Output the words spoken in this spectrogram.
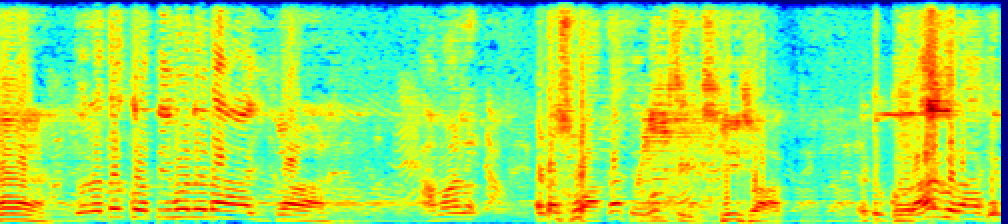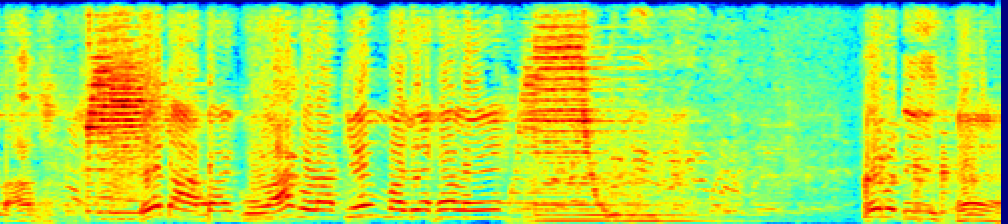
হ্যাঁ তোরা তো কতি মনে নাই আমার একটা শখ আছে বুঝছিস কি শখ একটু ঘোরা ঘোরা খেলার এ দাদা ঘোড়া ঘোড়া কে মালিয়া খেলে? এ বাটি হ্যাঁ।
